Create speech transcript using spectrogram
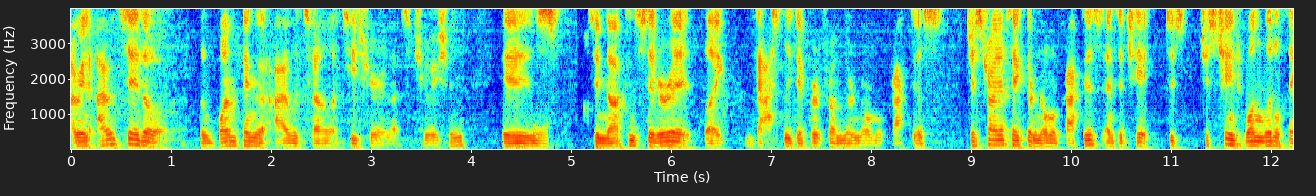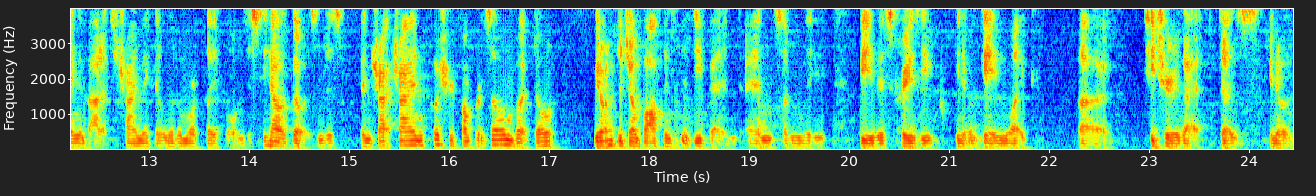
I mean, I would say the the one thing that I would tell a teacher in that situation is to not consider it like vastly different from their normal practice. Just try to take their normal practice and to change just just change one little thing about it to try and make it a little more playful and just see how it goes and just and try try and push your comfort zone, but don't you don't have to jump off into the deep end and suddenly be this crazy you know game like uh, teacher that does, you know,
